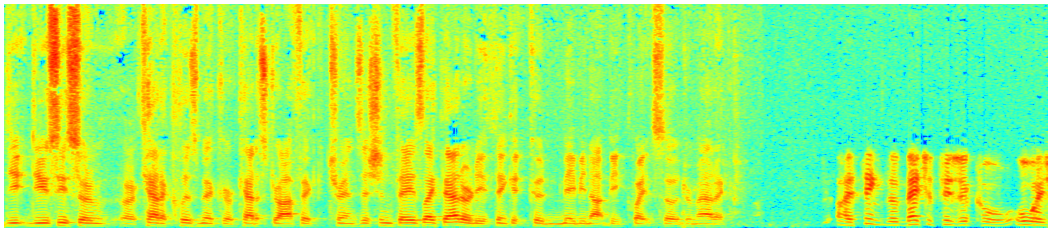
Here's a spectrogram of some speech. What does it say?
Do do you see sort of a cataclysmic or catastrophic transition phase like that, or do you think it could maybe not be quite so dramatic? I think the metaphysical always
